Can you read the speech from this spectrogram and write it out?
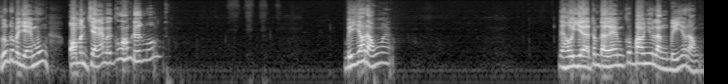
Lúc đó bây giờ em muốn ôm anh chàng em cũng không được luôn. Bị dao động mà. Thì hồi giờ trong đời em có bao nhiêu lần bị dao động?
